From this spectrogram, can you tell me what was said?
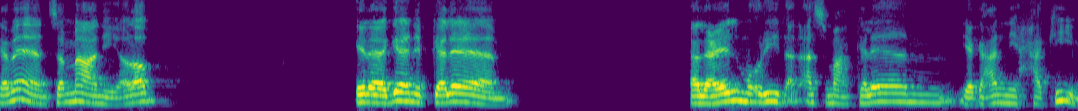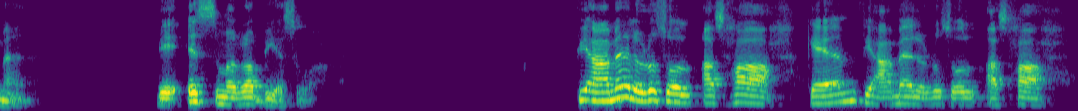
كمان سمعني يا رب. إلى جانب كلام العلم أريد أن أسمع كلام يجعلني حكيما باسم الرب يسوع. في أعمال الرسل أصحاح كام؟ في أعمال الرسل أصحاح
